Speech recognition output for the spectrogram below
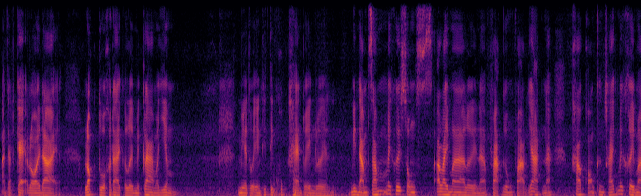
อาจจะแกะรอยได้ ล็อกตัวเขาได้ก็เลยไม่กล้ามาเยี่ยม เมียตัวเองที่ติดคุกแทนตัวเองเลย มีหนำซ้ำไม่เคยส่งอะไรมาเลยนะ ฝากยงฝากญาตินะข้าวของเครื่องใช้ไม่เคยมา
